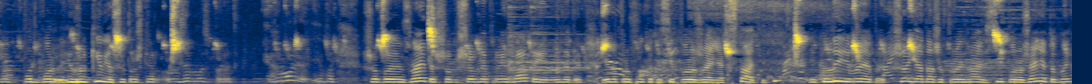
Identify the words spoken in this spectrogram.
по- подбор ігроків, я ще трошки розімусь перед ігрою, і щоб, знаєте, щоб, щоб не проіграти і не, і не профукати всі пораження. Кстати, і коли ми, якщо я навіть проіграю всі пораження, то ми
